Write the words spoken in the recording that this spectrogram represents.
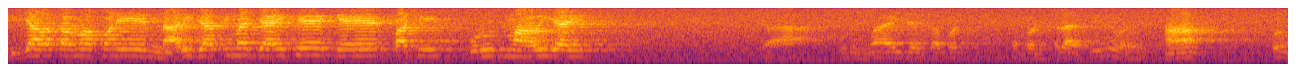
બીજા અવતારમાં પણ એ નારી જાતિમાં જ જાય છે કે પાછી પુરુષમાં આવી જાય? પુરુષમાં આવી જાય કપટ કપટ થઈ હોય. હા. પણ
